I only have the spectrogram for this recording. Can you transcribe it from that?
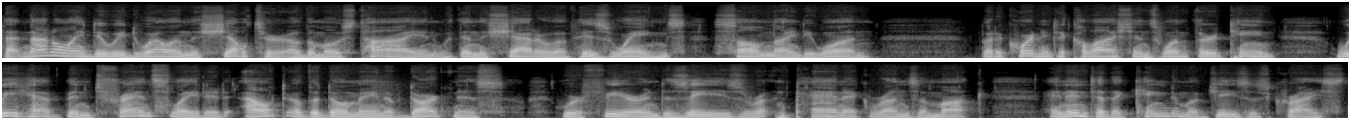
that not only do we dwell in the shelter of the Most High and within the shadow of His wings, Psalm 91, but according to Colossians 1:13, we have been translated out of the domain of darkness, where fear and disease and panic runs amok, and into the kingdom of Jesus Christ,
